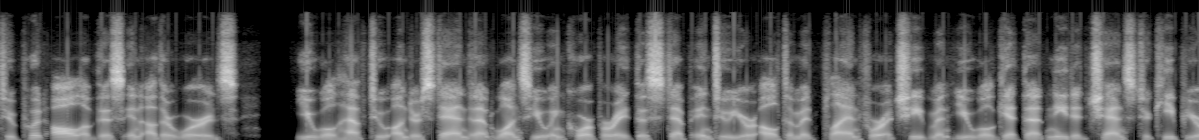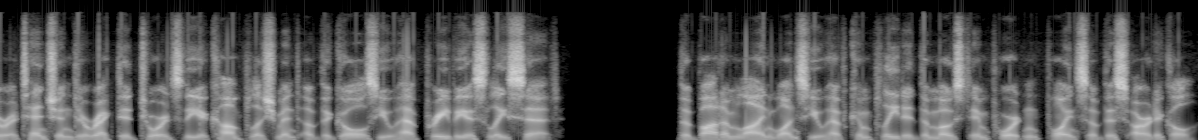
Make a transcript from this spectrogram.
To put all of this in other words, you will have to understand that once you incorporate this step into your ultimate plan for achievement you will get that needed chance to keep your attention directed towards the accomplishment of the goals you have previously set. The bottom line once you have completed the most important points of this article,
